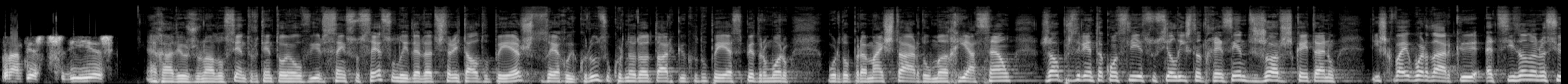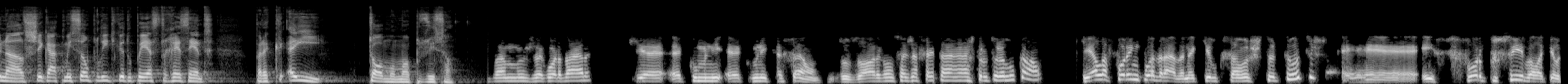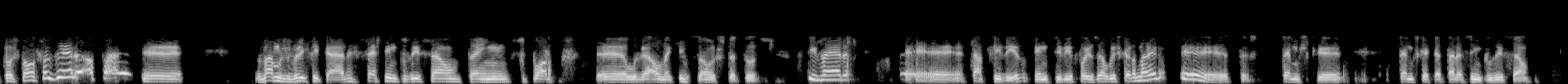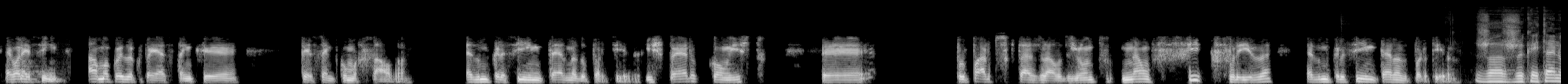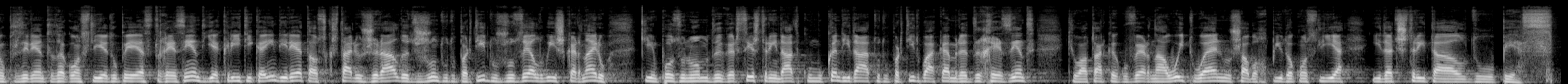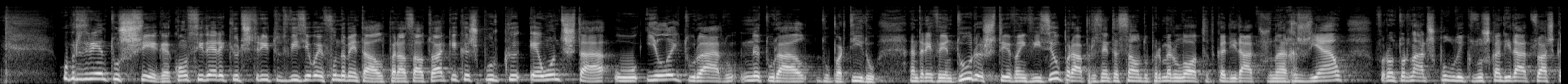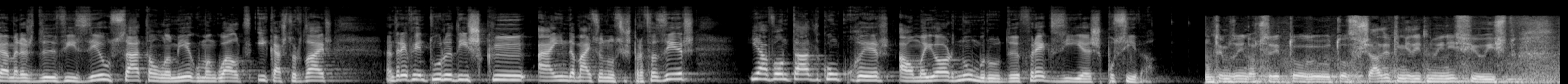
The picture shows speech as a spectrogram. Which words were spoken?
durante estes dias a Rádio Jornal do Centro tentou ouvir sem sucesso o líder da distrital do PS, José Rui Cruz. O coordenador autárquico do PS, Pedro Moro, guardou para mais tarde uma reação. Já o presidente da Conselhia Socialista de Rezende, Jorge Caetano, diz que vai aguardar que a decisão da Nacional chegue à Comissão Política do PS de Rezende para que aí tome uma posição. Vamos aguardar que a, a, comuni a comunicação dos órgãos seja feita à estrutura local. Se ela for enquadrada naquilo que são os estatutos, é, e se for possível aquilo que eles estão a fazer, opa, é, vamos verificar se esta imposição tem suporte é, legal naquilo que são os estatutos. Se tiver, é, está decidido. Quem decidiu foi José Luís Carneiro. É, temos, que, temos que acatar essa imposição. Agora é assim, há uma coisa que o PS tem que ter sempre como ressalva. A democracia interna do partido. E espero que com isto eh, por parte do secretário-geral adjunto, não fique ferida a democracia interna do partido. Jorge Caetano, presidente da Conselhia do PS de Rezende, e a crítica indireta ao secretário-geral adjunto do partido, José Luís Carneiro, que impôs o nome de Garcês Trindade como candidato do partido à Câmara de Rezende, que o autarca governa há oito anos, ao arrepio da Conselhia e da Distrital do PS. O presidente do Chega considera que o distrito de Viseu é fundamental para as autárquicas porque é onde está o eleitorado natural do partido. André Ventura esteve em Viseu para a apresentação do primeiro lote de candidatos na região. Foram tornados públicos os candidatos às câmaras de Viseu, Sátão, Lamego, Mangualde e Castro Daires. André Ventura diz que há ainda mais anúncios para fazer e há vontade de concorrer ao maior número de freguesias possível. Não temos ainda o distrito todo, todo fechado, eu tinha dito no início isto.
